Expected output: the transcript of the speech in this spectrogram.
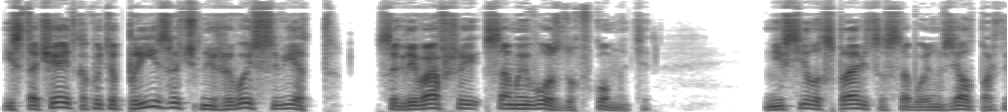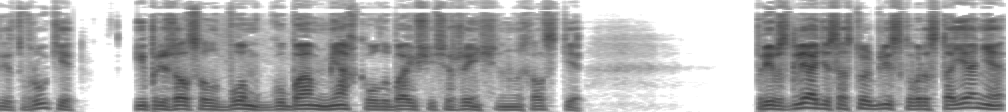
источает какой-то призрачный живой свет, согревавший самый воздух в комнате. Не в силах справиться с собой, он взял портрет в руки и прижался лбом к губам мягко улыбающейся женщины на холсте. При взгляде со столь близкого расстояния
